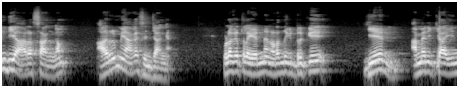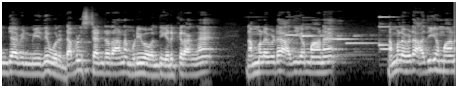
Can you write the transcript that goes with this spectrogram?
இந்திய அரசாங்கம் அருமையாக செஞ்சாங்க. உலகத்தில் என்ன நடந்துக்கிட்டு இருக்கு? ஏன் அமெரிக்கா இந்தியாவின் மீது ஒரு டபுள் ஸ்டாண்டர்டான முடிவை வந்து எடுக்கிறாங்க? நம்மளை விட அதிகமான நம்மளை விட அதிகமான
